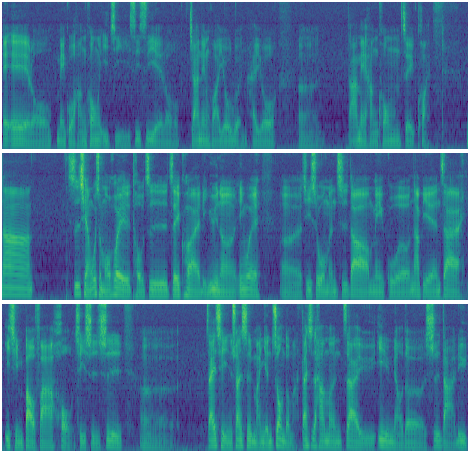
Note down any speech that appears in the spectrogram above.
AAL 美国航空以及 CCL 嘉年华邮轮，还有呃达美航空这一块。那之前为什么会投资这一块领域呢？因为呃，其实我们知道，美国那边在疫情爆发后，其实是呃灾情算是蛮严重的嘛。但是他们在于疫苗的施打率，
